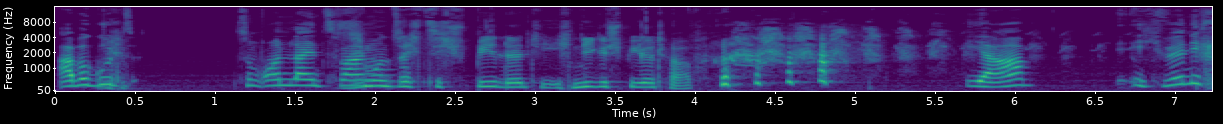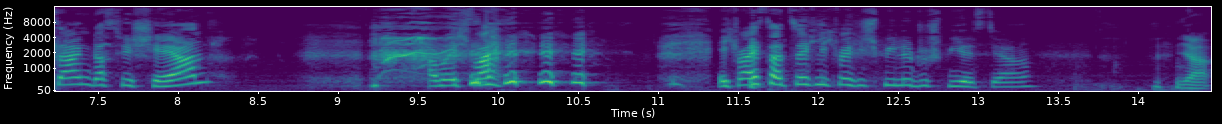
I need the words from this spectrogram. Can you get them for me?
Aber gut, zum Online-Zwang, 67 Spiele, die ich nie gespielt habe. ja. Ich will nicht sagen, dass wir scheren, aber ich weiß, ich weiß tatsächlich, welche Spiele du spielst, ja. ja.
